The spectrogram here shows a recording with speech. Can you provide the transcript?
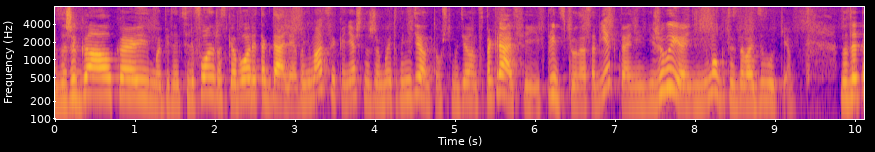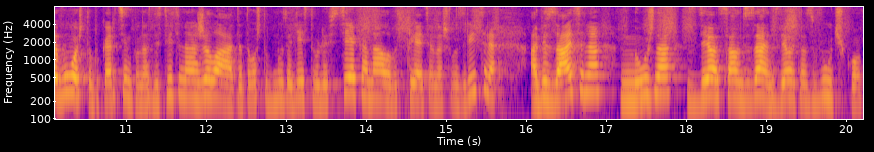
зажигалкой, мобильный телефон, разговор и так далее. В анимации, конечно же, мы этого не делаем, потому что мы делаем фотографии, и, в принципе, у нас объекты, они не живые, они не могут издавать звуки. Но для того, чтобы картинка у нас действительно ожила, для того, чтобы мы задействовали все каналы восприятия нашего зрителя, обязательно нужно сделать саунд-дизайн, сделать озвучку.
